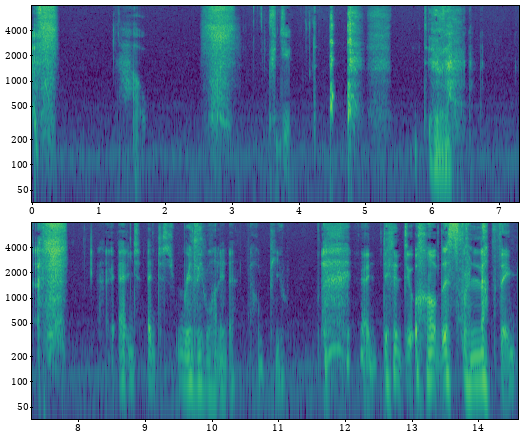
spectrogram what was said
How could you do that? I, I just really wanted to help you. I didn't do all this for nothing.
